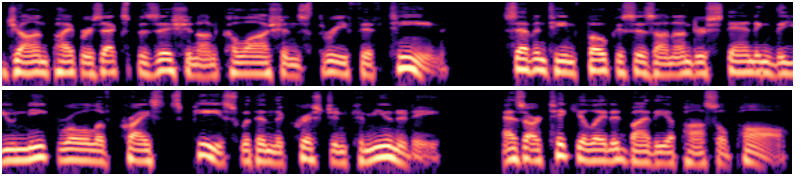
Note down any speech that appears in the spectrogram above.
John Piper's exposition on Colossians 3:15, 17 focuses on understanding the unique role of Christ's peace within the Christian community, as articulated by the apostle Paul.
